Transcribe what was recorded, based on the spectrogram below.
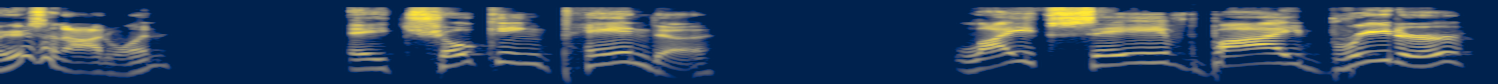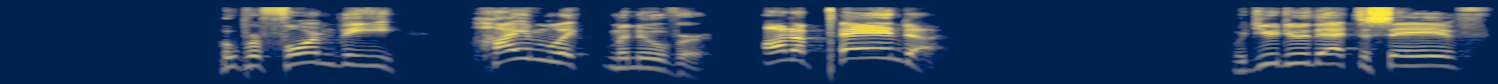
Oh, here's an odd one. A choking panda, life saved by breeder who performed the Heimlich maneuver on a panda. Would you do that to save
